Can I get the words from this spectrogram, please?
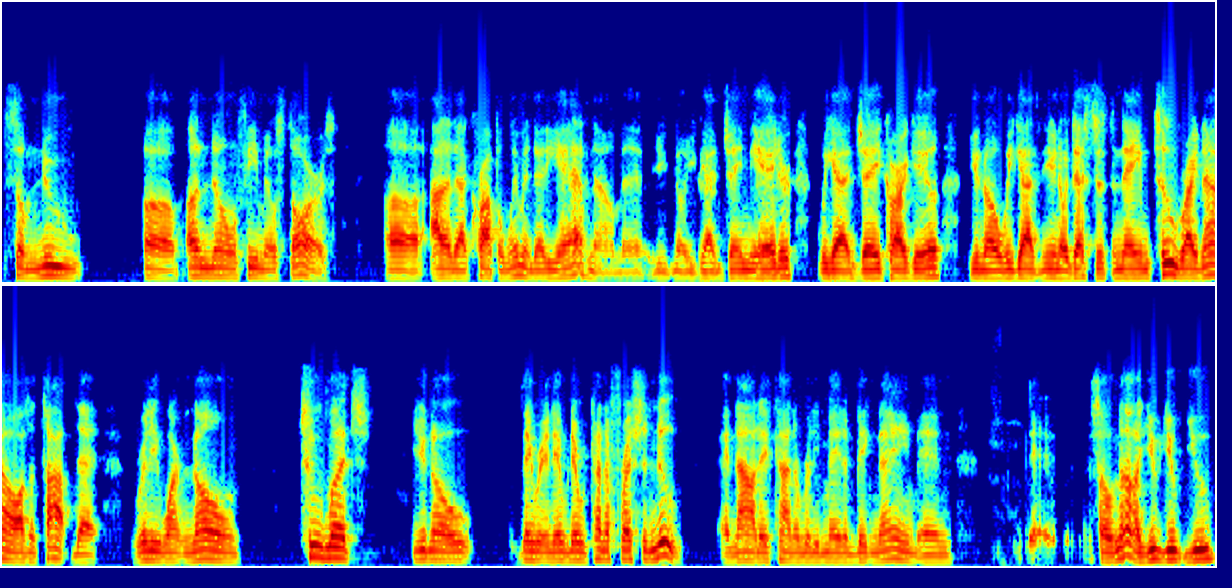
some new uh, unknown female stars uh, out of that crop of women that he have now, man. You know, you got Jamie Hayter, we got Jade Cargill, you know, we got, you know, that's just the name two right now off the top that really weren't known too much, you know, they were they, they were kind of fresh and new. And now they've kind of really made a big name. And so no, you you you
